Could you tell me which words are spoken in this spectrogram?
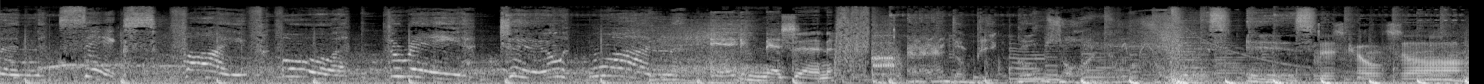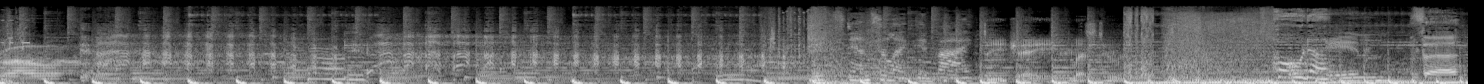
Seven, six, five, four, three, two, one. Ignition. And the beat goes on. This is Disco Sorrow. Mixed selected by DJ Lester. Hold up. in the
